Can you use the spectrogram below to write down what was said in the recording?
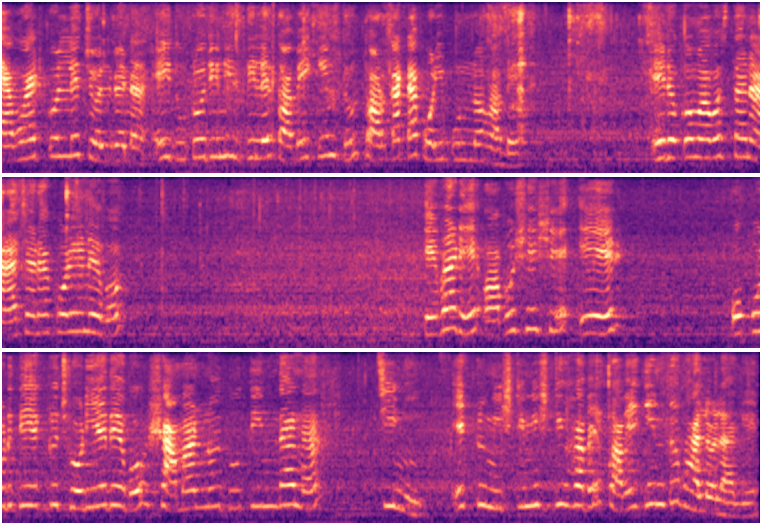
অ্যাভয়েড করলে চলবে না। এই দুটো জিনিস দিলে তবেই কিন্তু তরকাটা পরিপূর্ণ হবে। এইরকম অবস্থায় নাড়াচাড়া করে নেব। এবারে অবশেষে এর ওপর দিয়ে একটু ছড়িয়ে দেব, সামান্য দু তিন দানা চিনি। একটু মিষ্টি মিষ্টি হবে, তবেই কিন্তু ভালো লাগে।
